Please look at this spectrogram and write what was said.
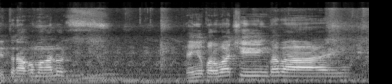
dito na ako mga lods. Thank you for watching. Bye-bye.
